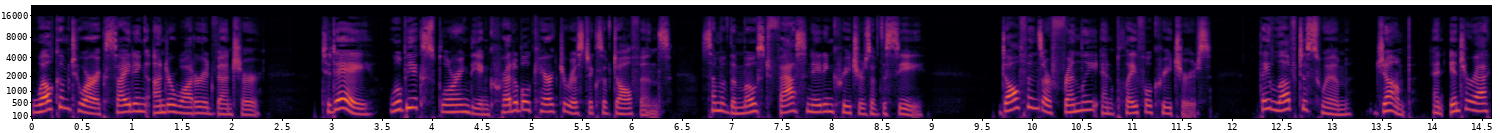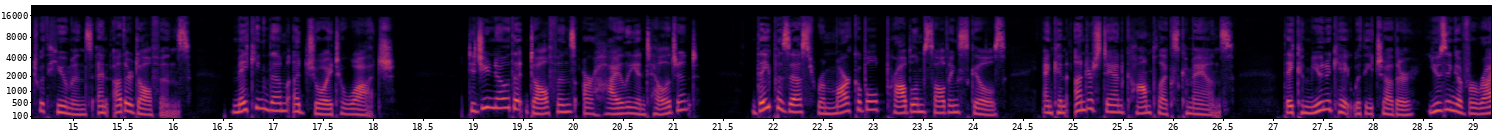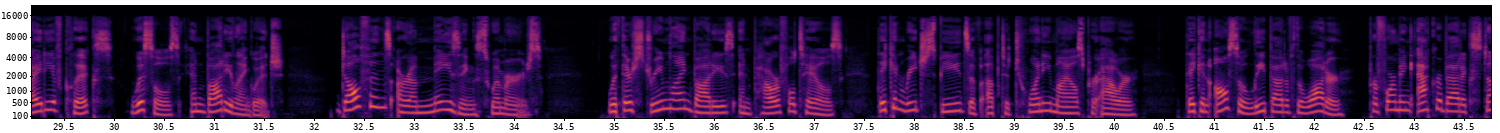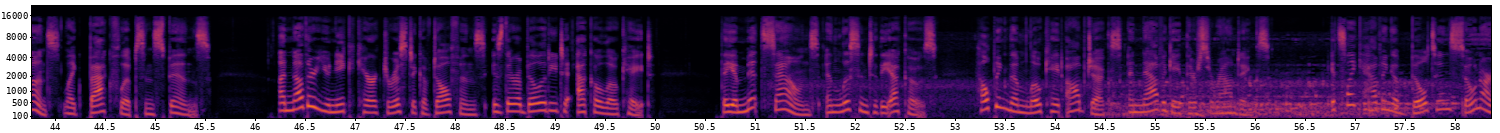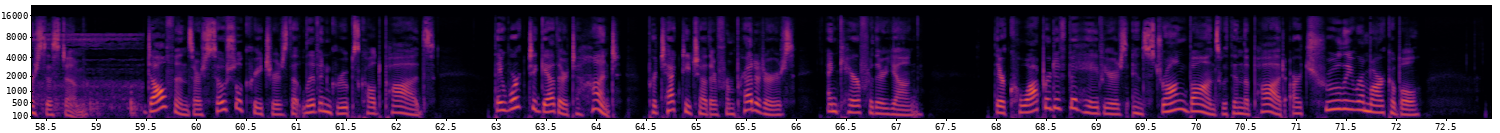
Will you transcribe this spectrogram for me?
Welcome to our exciting underwater adventure. Today, we'll be exploring the incredible characteristics of dolphins, some of the most fascinating creatures of the sea. Dolphins are friendly and playful creatures. They love to swim, jump, and interact with humans and other dolphins, making them a joy to watch. Did you know that dolphins are highly intelligent? They possess remarkable problem solving skills and can understand complex commands. They communicate with each other using a variety of clicks, whistles, and body language. Dolphins are amazing swimmers. With their streamlined bodies and powerful tails, they can reach speeds of up to 20 miles per hour. They can also leap out of the water, performing acrobatic stunts like backflips and spins. Another unique characteristic of dolphins is their ability to echolocate. They emit sounds and listen to the echoes, helping them locate objects and navigate their surroundings. It's like having a built in sonar system. Dolphins are social creatures that live in groups called pods. They work together to hunt, protect each other from predators, and care for their young. Their cooperative behaviors and strong bonds within the pod are truly remarkable.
